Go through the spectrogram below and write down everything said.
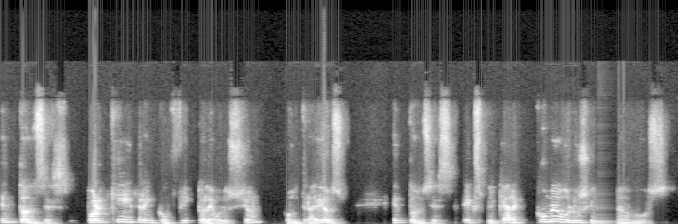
Entonces, ¿por qué entra en conflicto la evolución contra Dios? Entonces, explicar cómo evolucionamos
